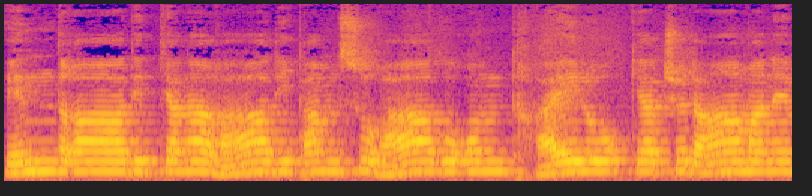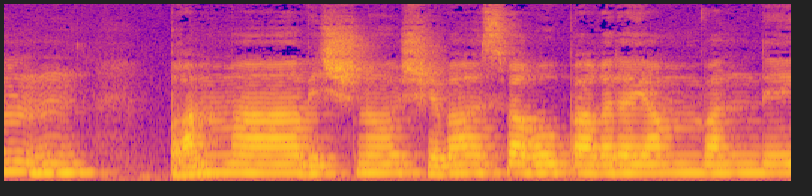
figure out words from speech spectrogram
Indradityanarādipam Suragurum Trailokyachodamanim ब्रह्मा विष्णुशिवः स्वरूपहरयं वन्दे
